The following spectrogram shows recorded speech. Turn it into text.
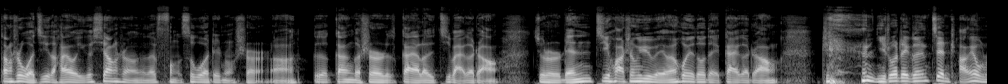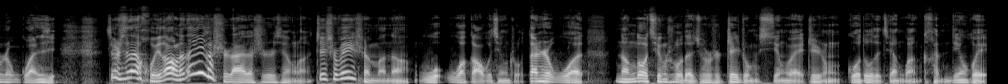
当时我记得还有一个相声来讽刺过这种事儿啊，干个事儿盖了几百个章，就是连计划生育委员会都得盖个章。这 你说这跟建厂有什么关系？就是现在回到了那个时代的事情了，这是为什么呢？我我搞不清楚。但是我能够清楚的就是这种行为，这种过度的监管肯定会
